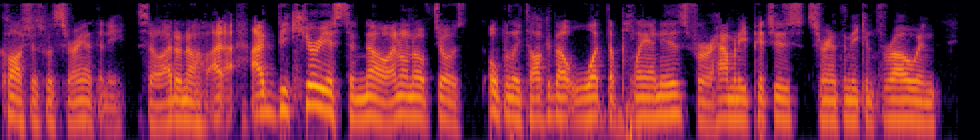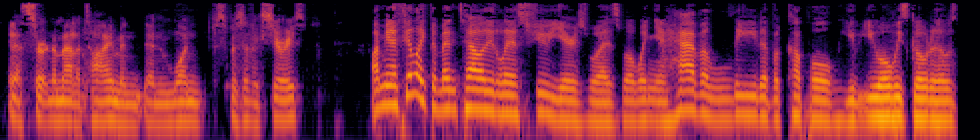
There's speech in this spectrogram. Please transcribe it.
cautious with Seranthony. So I don't know. I I'd be curious to know. I don't know if Joe's openly talked about what the plan is for how many pitches Seranthony can throw in in a certain amount of time in, in one specific series. I mean, I feel like the mentality the last few years was, well, when you have a lead of a couple, you you always go to those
